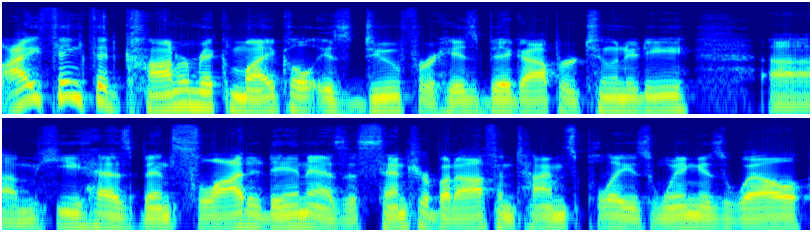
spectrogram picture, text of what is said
I think that Connor McMichael is due for his big opportunity. Um, he has been slotted in as a center, but oftentimes plays wing as well.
